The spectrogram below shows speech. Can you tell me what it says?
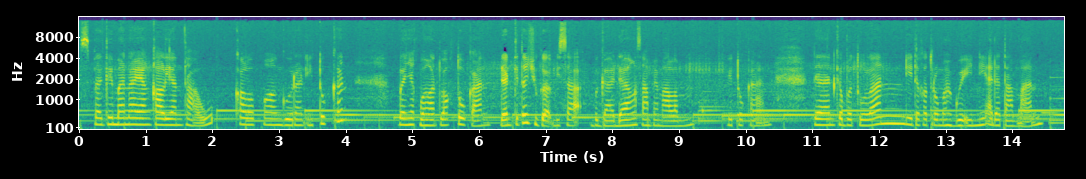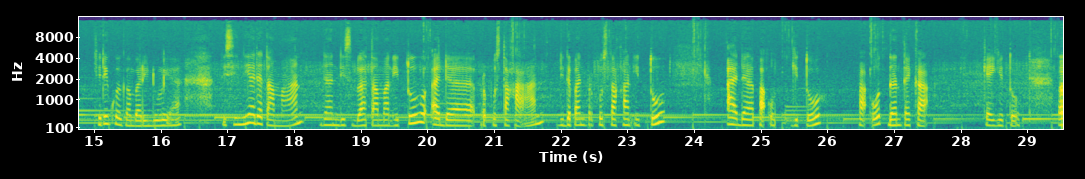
Sebagaimana yang kalian tahu kalau pengangguran itu kan banyak banget waktu kan dan kita juga bisa begadang sampai malam gitu kan. Dan kebetulan di dekat rumah gue ini ada taman jadi gue gambarin dulu ya di sini ada taman dan di sebelah taman itu ada perpustakaan. Di depan perpustakaan itu ada PAUD gitu, PAUD dan TK kayak gitu. E,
